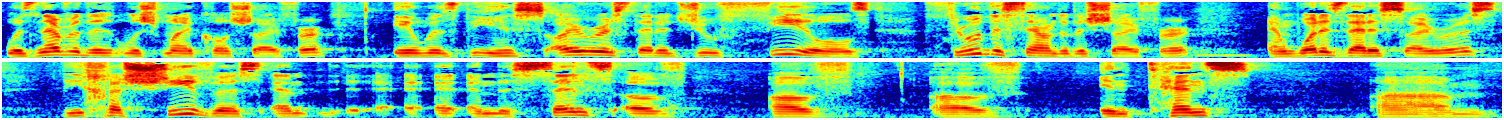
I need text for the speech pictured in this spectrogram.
was never the Lishmai Kol Shofar. It was the Hisairus that a Jew feels through the sound of the Shofar. And what is that Hisairus? The Chashivas and, and, the sense of, of, of intense um,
